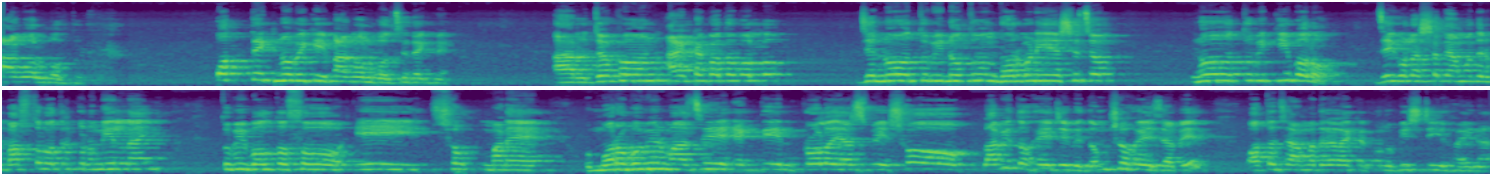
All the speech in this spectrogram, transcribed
পাগল বলতো। প্রত্যেক নবীকে পাগল বলছে, দেখবেন। আর যখন আরেকটা কথা বলল যে নো তুমি নতুন ধর্ম নিয়ে এসেছ। নো তুমি কি বলো? যেগুলোর সাথে আমাদের বাস্তবতার কোনো মিল নাই। তুমি বলতেছো, এই সব মানে মরুভূমির মাঝে একদিন প্রলয় আসবে, সব প্লাবিত হয়ে যাবে, ধ্বংস হয়ে যাবে। অথচ আমাদের এলাকায় কোনো বৃষ্টি হয় না।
